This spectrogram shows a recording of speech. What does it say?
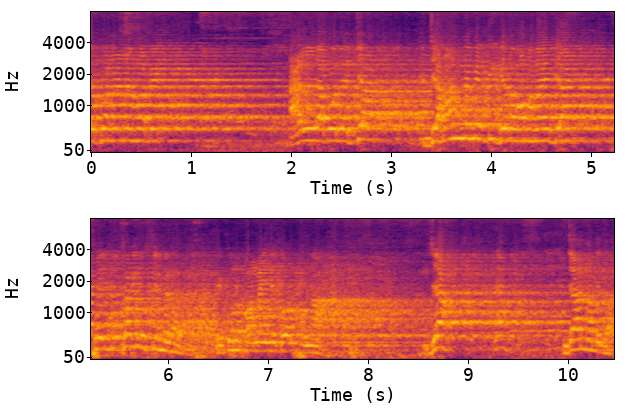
যখন আনা হবে, আল্লাহ বলে যা জাহান নামের দিকে রওনা হয়ে যা সেই বুখারি মুসলিমের হাদিস। এ কোনো বানাইলে গল্প না। যা জাহান নামে যা।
